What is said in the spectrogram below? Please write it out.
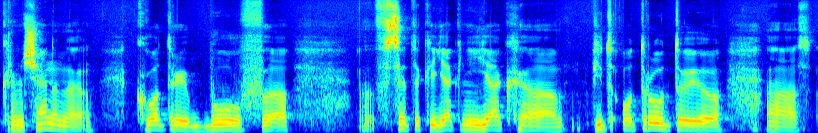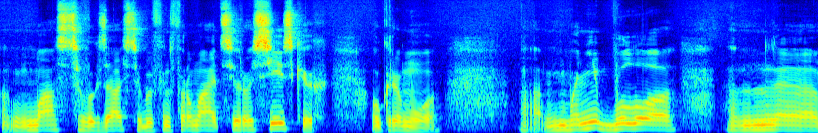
кримчанина, котрий був е, все-таки як ніяк е, під отрутою е, масових засобів інформації російських у Криму, мені було не,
